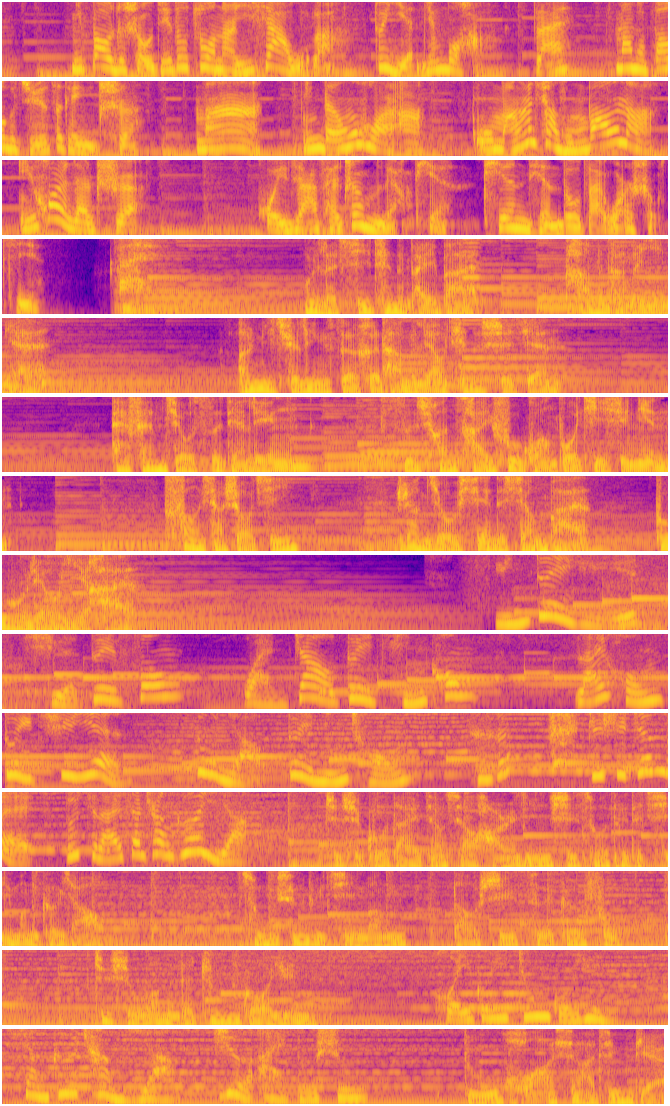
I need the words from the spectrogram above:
你抱着手机都坐那儿一下午了，对眼睛不好。来，妈妈剥个橘子给你吃。妈，您等会儿啊，我忙着抢红包呢，一会儿再吃。回家才这么两天。天天都在玩手机，唉。为了七天的陪伴，他们等了一年，而你却吝啬和他们聊天的时间。FM 九四点零，四川财富广播提醒您：放下手机，让有限的相伴不留遗憾。云对雨，雪对风，晚照对晴空。来鸿对去雁，鸟对鸣虫，呵呵，这诗真美，读起来像唱歌一样。这是古代教小孩吟诗作对的启蒙歌谣，从声律启蒙到诗词歌赋，这是我们的中国韵。回归中国韵，像歌唱一样热爱读书，读华夏经典，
